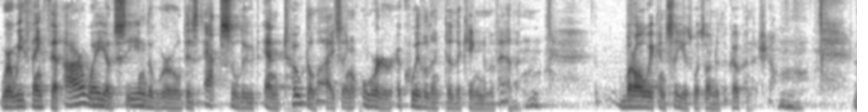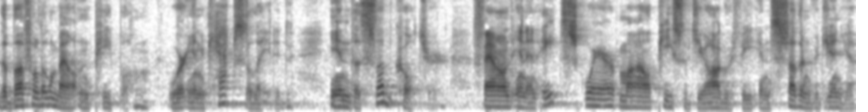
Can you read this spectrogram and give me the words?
where we think that our way of seeing the world is absolute and totalizing order equivalent to the kingdom of heaven. But all we can see is what's under the coconut shell. The Buffalo Mountain people were encapsulated in the subculture found in an eight square mile piece of geography in southern Virginia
